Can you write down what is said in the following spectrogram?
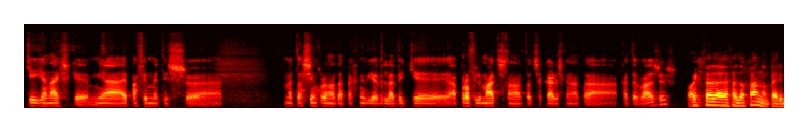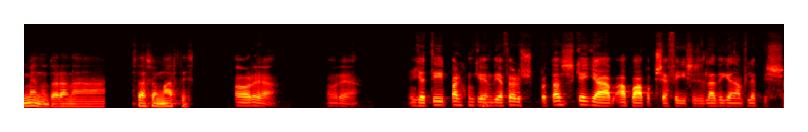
και για να έχεις και μια επαφή με, τις, ε, με τα σύγχρονα τα παιχνίδια, δηλαδή και απροβλημάτιστα να τα τσεκάρεις και να τα κατεβάζεις. Όχι, θα, θα το κάνω, περιμένω τώρα να φτάσω ο Μάρτης. Ωραία, ωραία. Γιατί υπάρχουν και ενδιαφέρουσες προτάσεις και για, από άποψη αφήγησης, δηλαδή για να βλέπεις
